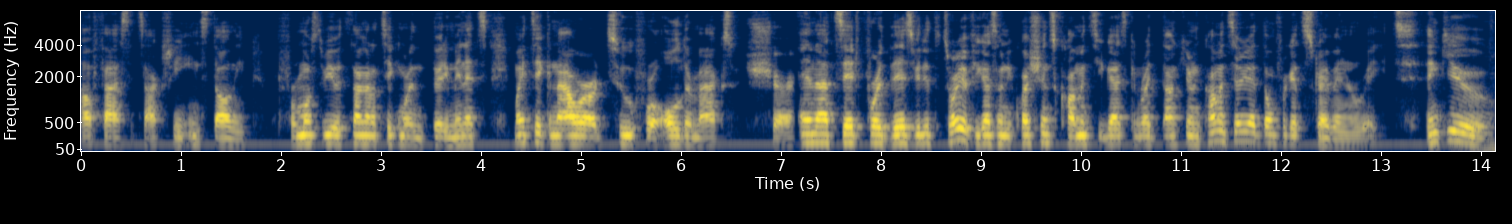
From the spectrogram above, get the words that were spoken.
how fast it's actually installing. But for most of you, it's not going to take more than 30 minutes. It might take an hour or two for older Macs, sure. And that's it for this video tutorial. If you guys have any questions, comments, you guys can write down here in the comments area. Don't forget to subscribe and rate. Thank you.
